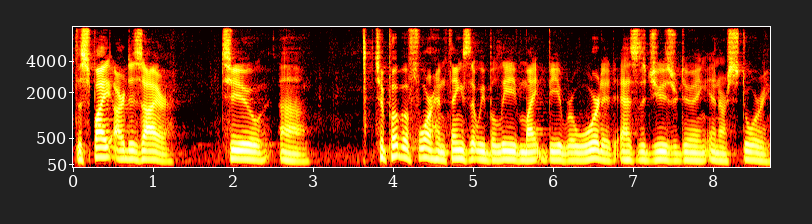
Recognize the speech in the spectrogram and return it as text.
despite our desire to, uh, to put before Him things that we believe might be rewarded, as the Jews are doing in our story.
